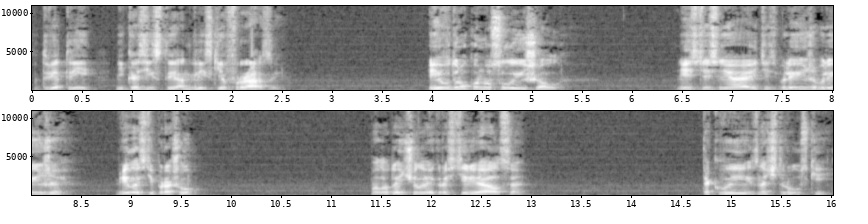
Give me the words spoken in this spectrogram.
две-три неказистые английские фразы. И вдруг он услышал «Не стесняйтесь, ближе, ближе, Милости прошу. Молодой человек растерялся. Так вы, значит, русский?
